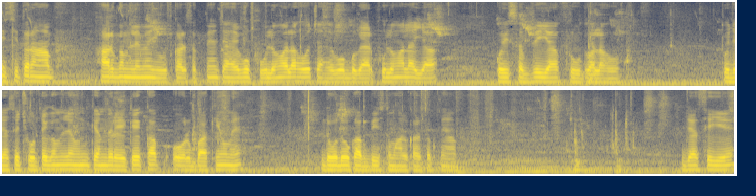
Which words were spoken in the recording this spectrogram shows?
इसी तरह आप हर गमले में यूज़ कर सकते हैं, चाहे वो फूलों वाला हो, चाहे वो बगैर फूलों वाला या कोई सब्ज़ी या फ्रूट वाला हो। तो जैसे छोटे गमले उनके अंदर एक एक कप और बाकियों में दो दो कप भी इस्तेमाल कर सकते हैं आप। जैसे ये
